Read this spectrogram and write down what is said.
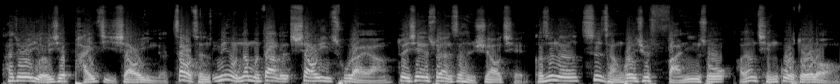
它就会有一些排挤效应的，造成没有那么大的效益出来啊。对，现在虽然是很需要钱，可是呢，市场会去反映说，好像钱过多了哦，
